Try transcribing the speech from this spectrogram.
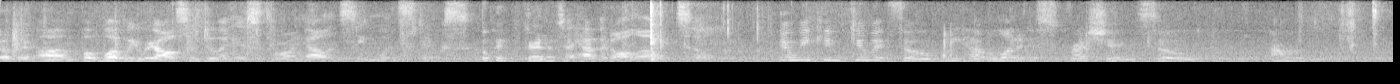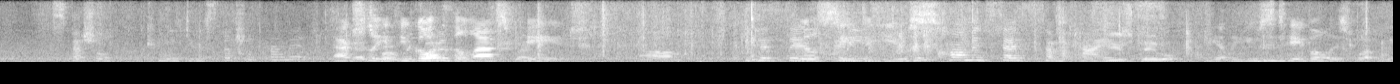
Okay. Um, but what we were also doing is throwing out and seeing what sticks. Okay, fair enough. To have it all out, so. And we can do it so we have a lot of discretion, so, um, special, can we do a special permit? Actually, what if you we go call to the for, last right. page, um, Because then, You'll see mean, the use. common sense sometimes. use table? Yeah, the use table is what we,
